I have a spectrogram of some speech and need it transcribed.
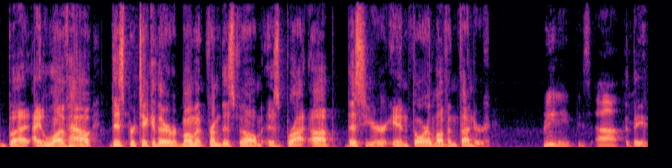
but I love how this particular moment from this film is brought up this year in Thor: Love and Thunder. really? Because uh, They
